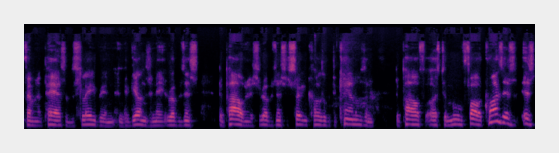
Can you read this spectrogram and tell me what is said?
from the past of the slavery and, and togetherness, and it represents the power, and it represents a certain color with the candles and the power for us to move forward. Kwanzaa is, is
